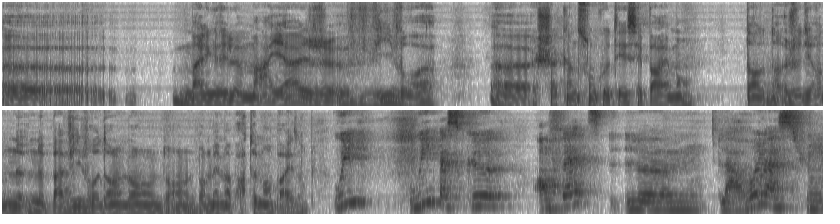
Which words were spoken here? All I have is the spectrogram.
euh, malgré le mariage, vivre euh, chacun de son côté séparément? Dans- dans- Je veux dire, ne, ne pas vivre dans, dans- dans- dans le même appartement, par exemple? Oui, oui, parce que en fait, le, la relation,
